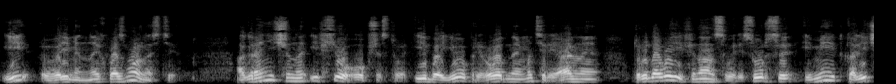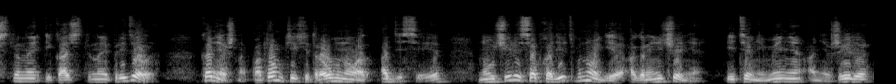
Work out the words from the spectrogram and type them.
и временных возможностях? Ограничено и все общество, ибо его природные, материальные, трудовые и финансовые ресурсы имеют количественные и качественные пределы – Конечно, потомки хитроумного Одиссея научились обходить многие ограничения, и тем не менее они жили,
